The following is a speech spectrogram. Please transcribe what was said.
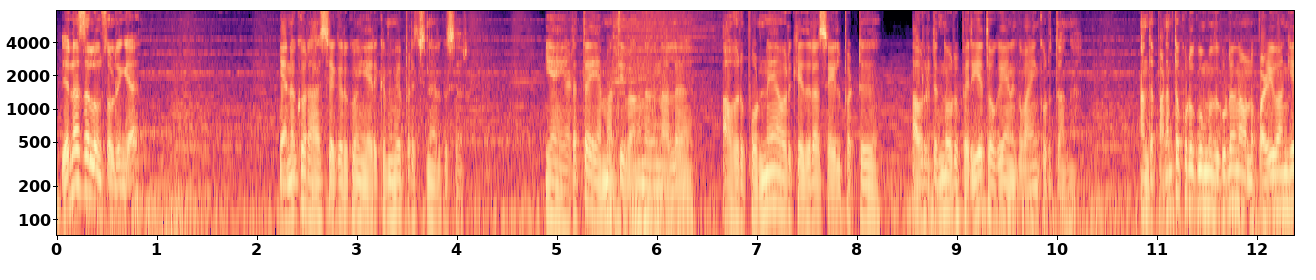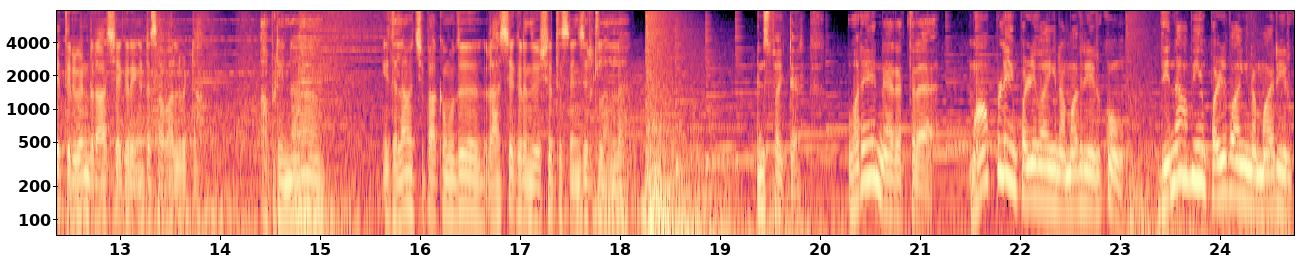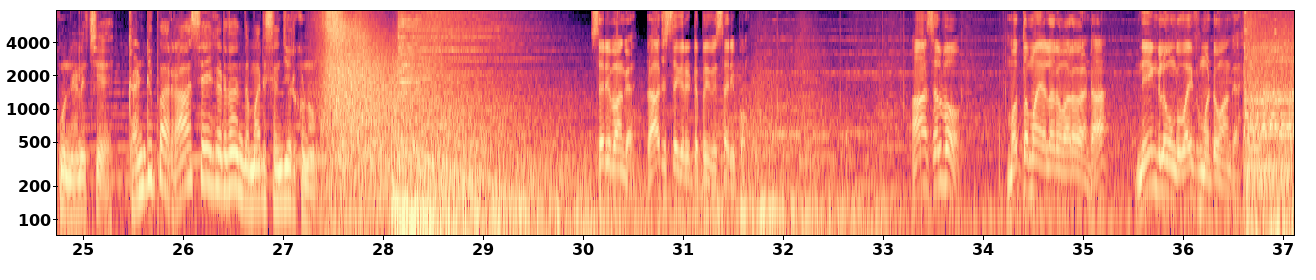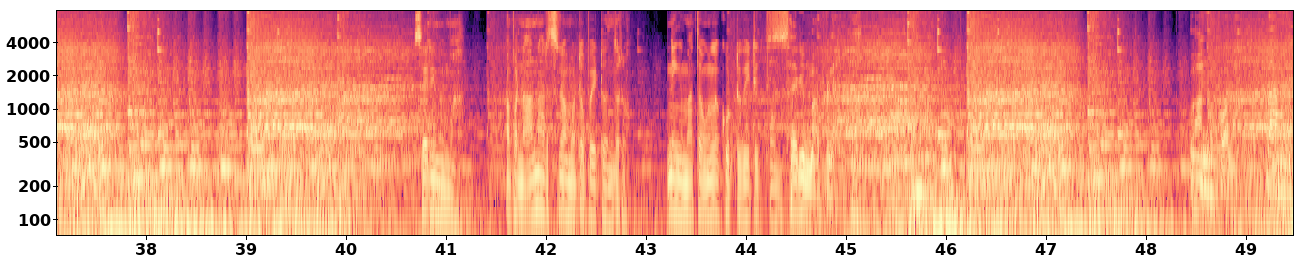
என்ன செல்வம் சொல்றீங்க? எனக்கும் ராஜசேகருக்கும் ஏற்கனவே பிரச்சனை இருக்கு சார். என் இடத்த ஏமாத்தி வாங்கினதுனால அவர் பொண்ணே அவருக்கு எதிராக செயல்பட்டு அவர்கிட்ட இருந்து ஒரு பெரிய தொகை எனக்கு வாங்கி கொடுத்தாங்க. அந்த பணத்தை கொடுக்கும்போது கூட நான் அவனை பழி வாங்கியே திருவேன் ராஜசேகர் என்கிட்ட சவால் விட்டான். அப்படின்னா இதெல்லாம் வச்சு பார்க்கும்போது ராஜசேகர் இந்த விஷயத்தை செஞ்சிருக்கலாம்ல. இன்ஸ்பெக்டர் ஒரே நேரத்தில் மாப்பிள்ளையும் பழி வாங்கின மாதிரி இருக்கும் தினாவையும் பழி வாங்கின மாதிரி இருக்கும்னு நினைச்சு கண்டிப்பா ராஜசேகர் தான் இந்த மாதிரி செஞ்சிருக்கணும். சரி வாங்க ராஜசேகர் கிட்ட போய் விசாரிப்போம். ஆ செல்வம் மொத்தமா எல்லாரும் வர வேண்டாம். நீங்களும் உங்க ஒய்ஃப் மட்டும் வாங்க. சரி மாமா அப்போ நானும் அர்ச்சனா மட்டும் போயிட்டு வந்துடும் நீங்கள் மற்றவங்களாம் கூப்பிட்டு வீட்டுக்கு போங்க. சரி மாப்பிள்ள. வாங்க போலாம். வாங்க.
